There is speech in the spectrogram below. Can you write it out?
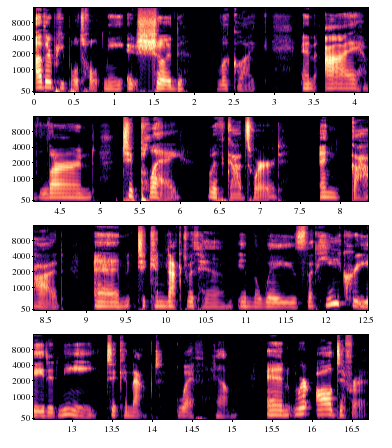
other people told me it should look like. And I have learned to play with God's word and God and to connect with Him in the ways that He created me to connect with Him. And we're all different.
